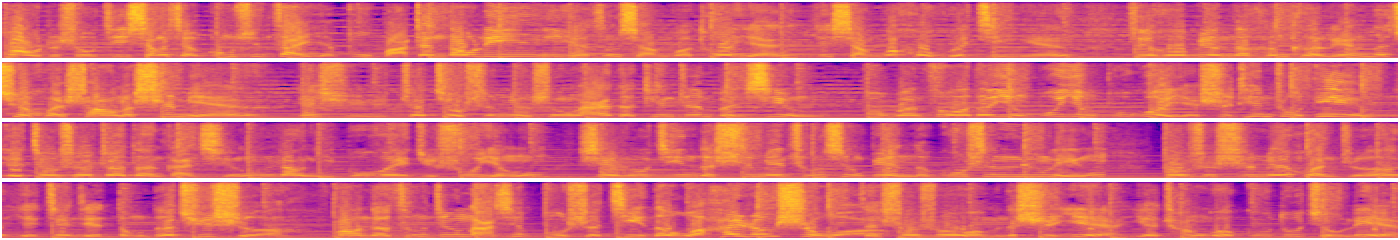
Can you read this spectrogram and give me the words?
抱着手机想想功勋，再也不把战刀拎。你也曾想过拖延，也想过后悔几年，最后变得很可怜的，却患上了失眠。也许这就是命生来的天真本性，不管。做的硬不硬，不过也是天注定。也就是这段感情让你不畏惧输赢，现如今的失眠成性，变得孤身零零。都是失眠患者，也渐渐懂得取舍，忘掉曾经那些不舍，记得我还仍是我。再说说我们的事业，也尝过孤独酒烈，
